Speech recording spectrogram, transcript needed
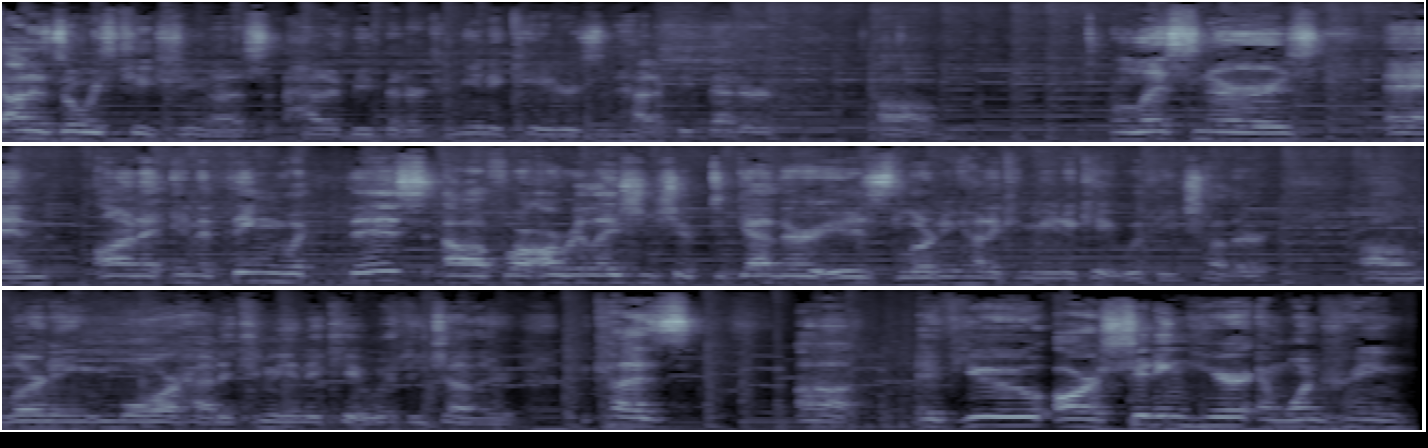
God is always teaching us how to be better communicators and how to be better um, listeners And on a, in a thing with this, uh, for our relationship together is learning how to communicate with each other, um, learning more how to communicate with each other. Because uh, if you are sitting here and wondering,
